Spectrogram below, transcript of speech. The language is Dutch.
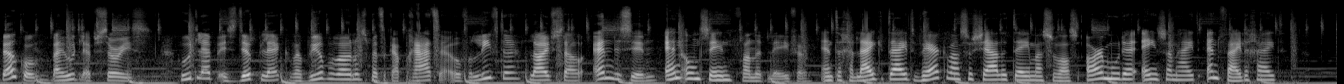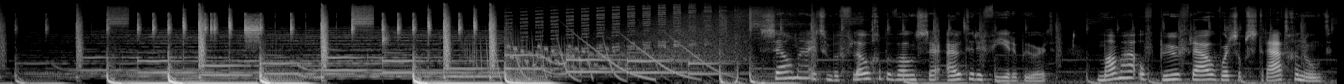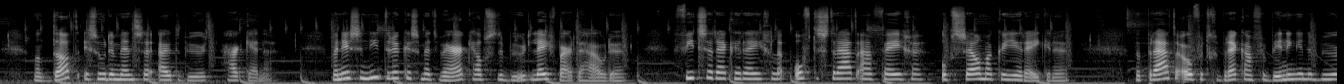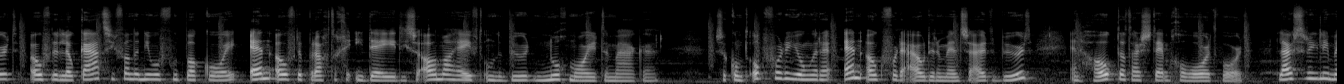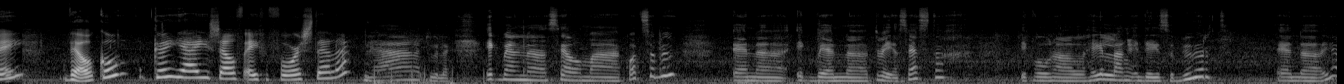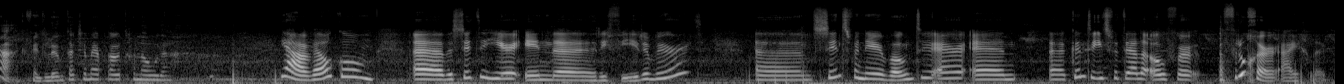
Welkom bij Hoodlab Stories. Hoodlab is dé plek waar buurtbewoners met elkaar praten over liefde, lifestyle en de zin en onzin. van het leven. En tegelijkertijd werken we aan sociale thema's zoals armoede, eenzaamheid en veiligheid. Selma is een bevlogen bewoonster uit de rivierenbuurt. Mama of buurvrouw wordt ze op straat genoemd, want dat is hoe de mensen uit de buurt haar kennen. Wanneer ze niet druk is met werk, helpt ze de buurt leefbaar te houden. Fietsenrekken regelen of de straat aanvegen, op Selma kun je rekenen. We praten over het gebrek aan verbinding in de buurt, over de locatie van de nieuwe voetbalkooi en over de prachtige ideeën die ze allemaal heeft om de buurt nog mooier te maken. Ze komt op voor de jongeren en ook voor de oudere mensen uit de buurt en hoopt dat haar stem gehoord wordt. Luisteren jullie mee? Welkom. Kun jij jezelf even voorstellen? Ja, natuurlijk. Ik ben eh, Selma Kotzebu en eh, ik ben eh, 62. Ik woon al heel lang in deze buurt. En eh, ja, ik vind het leuk dat je me hebt uitgenodigd. Ja, welkom. Eh, we zitten hier in de rivierenbuurt. Ehm, sinds wanneer woont u er en eh, kunt u iets vertellen over vroeger eigenlijk?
